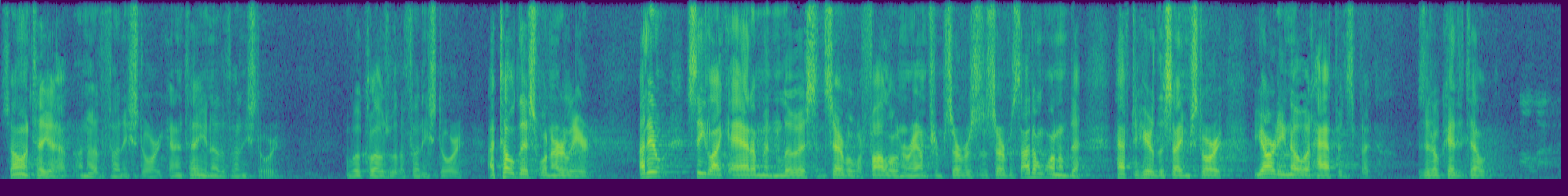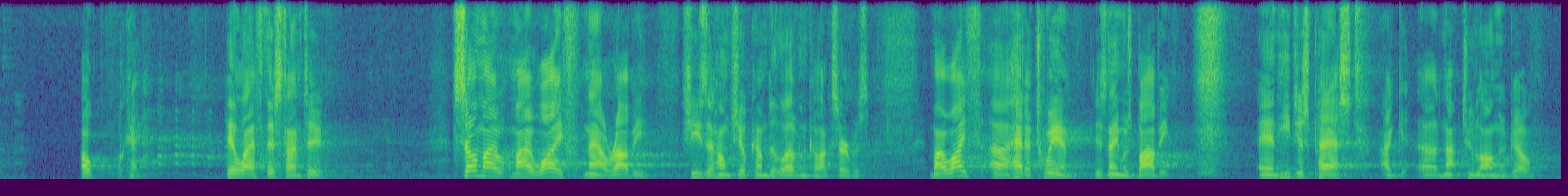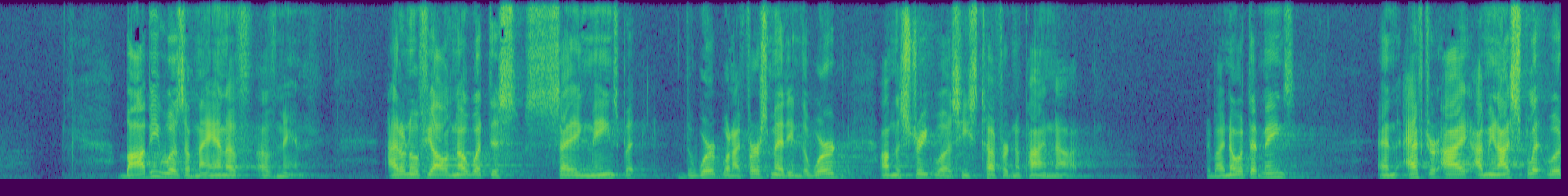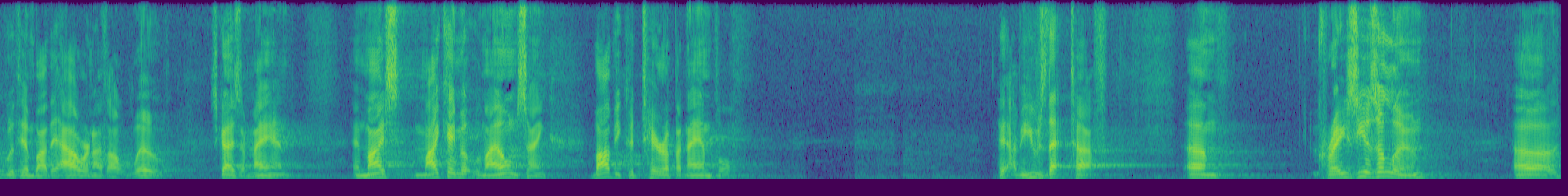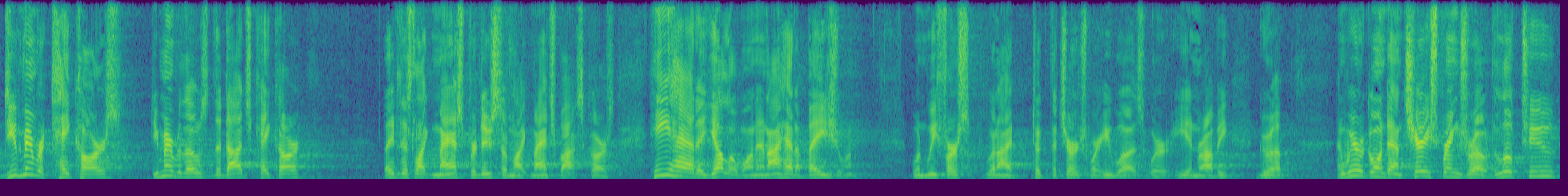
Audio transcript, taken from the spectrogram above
So I want to tell you another funny story. Can I tell you another funny story? We'll close with a funny story. I told this one earlier. I didn't see like Adam and Lewis and several are following around from service to service. I don't want them to have to hear the same story. You already know what happens, but is it okay to tell it? Oh, okay. He'll laugh this time too. So my, my wife now, Robbie, she's at home. She'll come to the 11 o'clock service. My wife uh, had a twin. His name was Bobby, and he just passed uh, not too long ago. Bobby was a man of, of men. I don't know if y'all know what this saying means, but the word, when I first met him, the word on the street was, he's tougher than a pine knot. Anybody know what that means? And after I, I mean, I split wood with him by the hour, and I thought, whoa, this guy's a man. And my, my came up with my own saying, Bobby could tear up an anvil. I mean, he was that tough. Um, crazy as a loon. Uh, do you remember K cars? Do you remember those? The Dodge K car? They just like mass produced them like Matchbox cars. He had a yellow one, and I had a beige one when we first, when I took the church where he was, where he and Robbie grew up. And we were going down Cherry Springs Road, a little two,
